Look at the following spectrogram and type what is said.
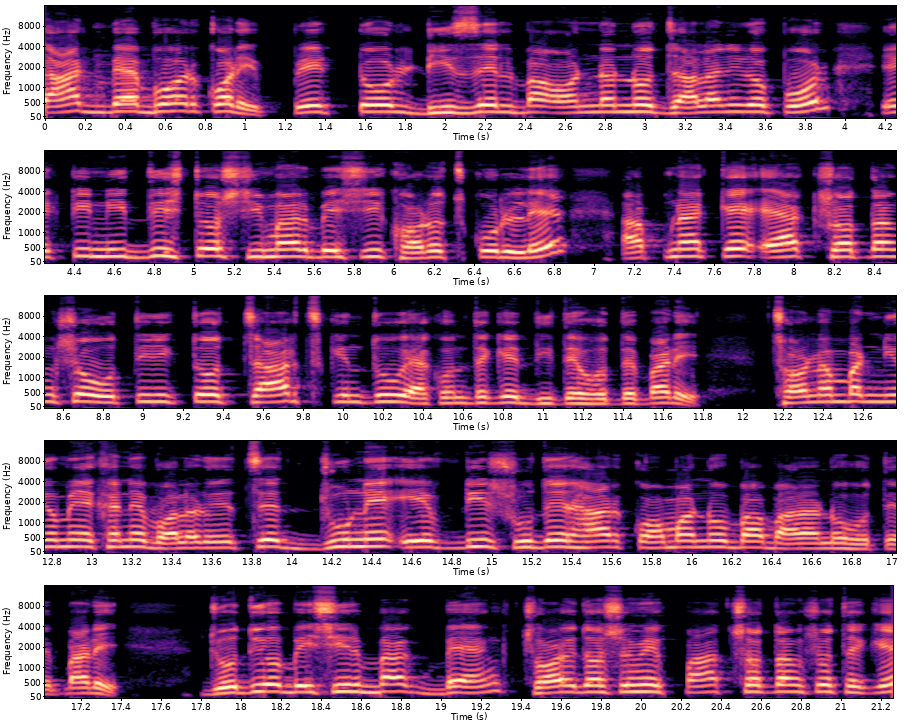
কার্ড ব্যবহার করে পেট্রোল, ডিজেল বা অন্যান্য জ্বালানির ওপর একটি নির্দিষ্ট সীমার বেশি খরচ করলে আপনাকে এক শতাংশ অতিরিক্ত চার্জ কিন্তু এখন থেকে দিতে হতে পারে। ছ নম্বর নিয়মে এখানে বলা রয়েছে, জুনে এফডির সুদের হার কমানো বা বাড়ানো হতে পারে। যদিও বেশিরভাগ ব্যাংক ছয় দশমিক পাঁচ শতাংশ থেকে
